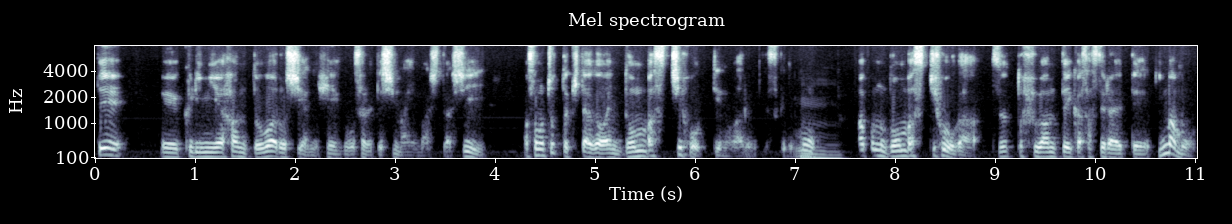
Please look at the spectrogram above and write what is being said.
て、えー、クリミア半島はロシアに併合されてしまいましたし、そのちょっと北側にドンバス地方っていうのがあるんですけども、うんまあ、このドンバス地方がずっと不安定化させられて、今も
